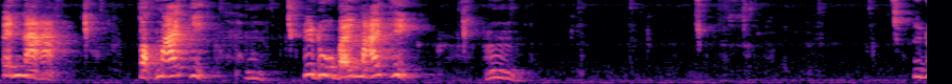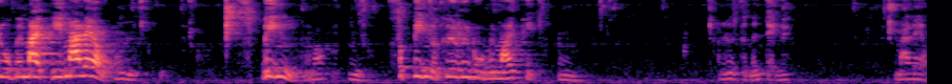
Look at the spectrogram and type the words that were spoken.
เป็นหนาดอกไม้ผิฤดูใบไม้ผิฤดูใบไม้ผลิมาแล้วสปริงเนาะ ปริงก็คือฤดูใบไม้ผลิอืมเลือกแต่นั้นแต่เลยมาแล้ว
